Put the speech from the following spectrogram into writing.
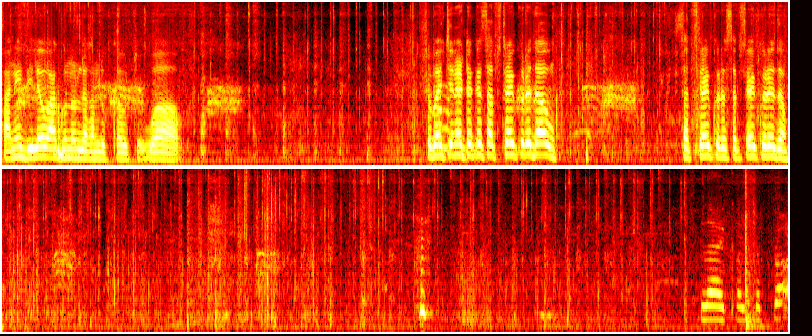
পানি দিলেও আগুনের লাগান লুক্কা উঠে। ওয়াও। সবাই চ্যানেলটাকে সাবস্ক্রাইব করে দাও। সাবস্ক্রাইব করো সাবস্ক্রাইব করে দাও লাইক আর সাবস্ক্রাইব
